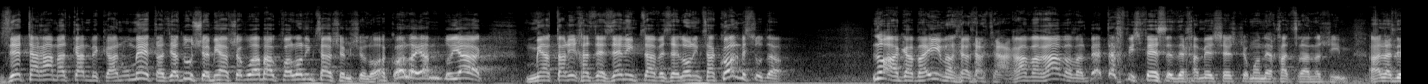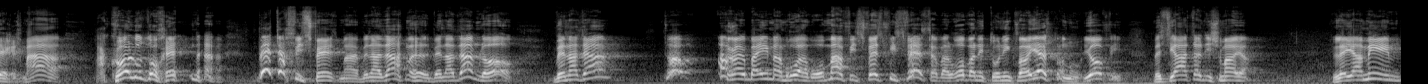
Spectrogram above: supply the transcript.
זה תרם עד כאן וכאן, הוא מת, אז ידעו שמהשבוע הבא הוא כבר לא נמצא השם שלו, הכל היה מדויק, מהתאריך הזה זה נמצא וזה לא נמצא, הכל מסודר. לא, הגבאים, הרב הרב, אבל בטח פספס איזה חמש, שש, שמונה, אחת עשרה אנשים על הדרך, מה, הכל הוא זוכר, בטח פספס, מה, בן אדם, בן אדם לא, בן אדם, טוב, הרבאים אמרו, אמרו, מה, פספס, פספס, אבל רוב הנתונים כבר יש לנו, יופי, בסייעתא דשמיא. לימים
